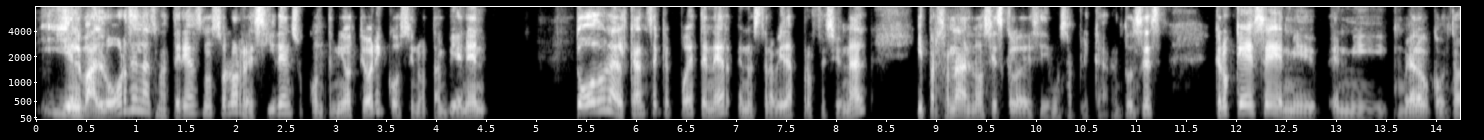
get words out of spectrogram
Y el valor de las materias no solo reside en su contenido teórico, sino también en todo el alcance que puede tener en nuestra vida profesional y personal, ¿no? Si es que lo decidimos aplicar. Entonces, creo que ese, en mi, en mi, como ya lo he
